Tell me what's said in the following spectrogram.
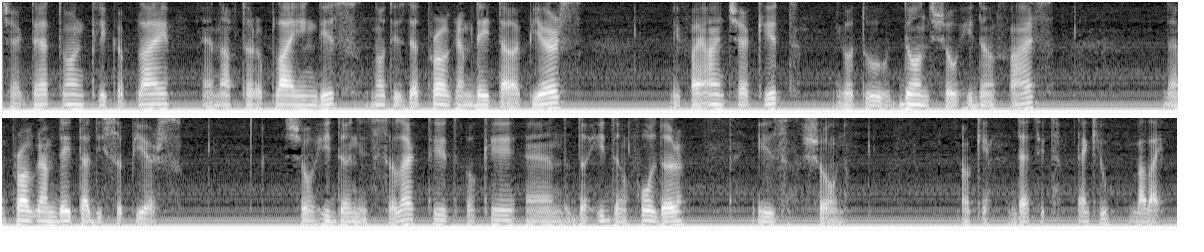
Check that one click apply and after applying this notice that program data appears. If I uncheck it go to don't show hidden files then program data disappears show hidden is selected okay and the hidden folder is shown. Okay that's it. Thank you. Bye bye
